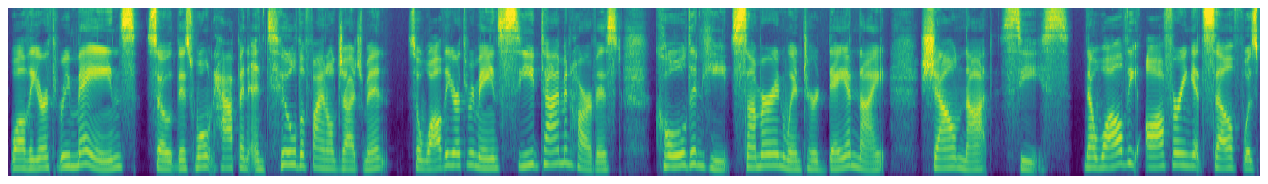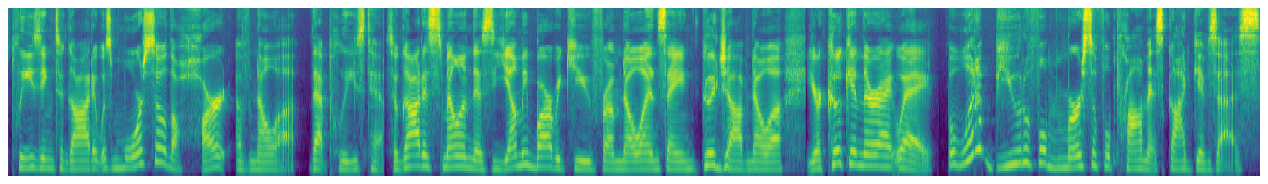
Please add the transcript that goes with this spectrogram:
While the earth remains, so this won't happen until the final judgment, so while the earth remains, seed time and harvest, cold and heat, summer and winter, day and night shall not cease. Now, while the offering itself was pleasing to God, it was more so the heart of Noah that pleased him. So God is smelling this yummy barbecue from Noah and saying, Good job, Noah. You're cooking the right way. But what a beautiful, merciful promise God gives us.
